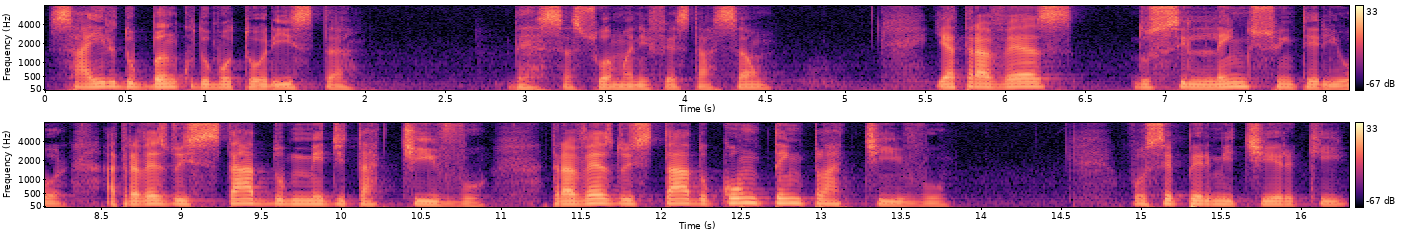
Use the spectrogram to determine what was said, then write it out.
sair do banco do motorista dessa sua manifestação e através do silêncio interior, através do estado meditativo, através do estado contemplativo, você permitir que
